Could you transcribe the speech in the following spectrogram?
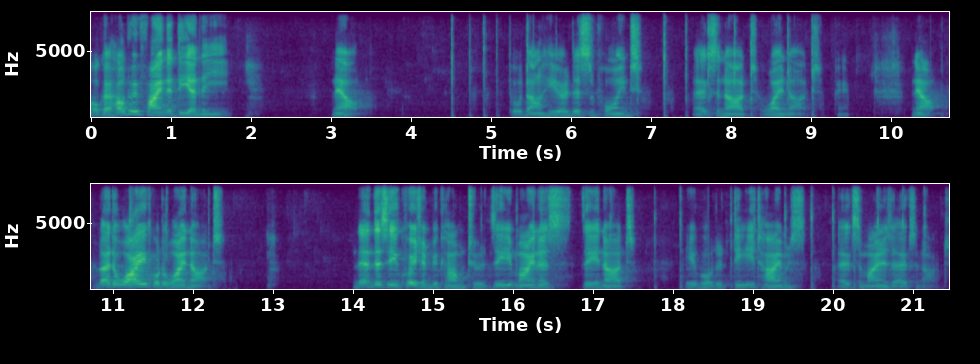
Okay, how do we find the d and e? Now, go down here, this is point x naught, y naught. Now, let y equal to y naught. Then this equation become to z minus z naught equal to d times x minus x naught.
